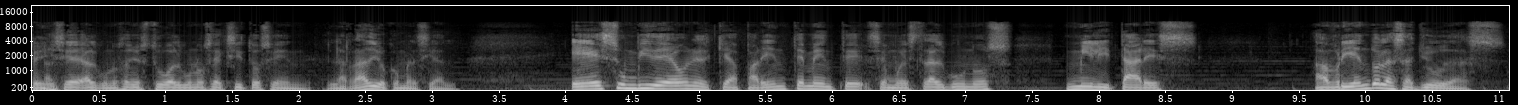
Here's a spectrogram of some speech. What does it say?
Hace algunos años tuvo algunos éxitos en la radio comercial. Es un video en el que aparentemente se muestra algunos militares abriendo las ayudas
